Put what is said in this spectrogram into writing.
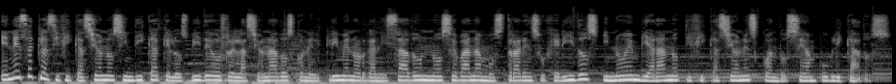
En esa clasificación nos indica que los videos relacionados con el crimen organizado no se van a mostrar en sugeridos y no enviarán notificaciones cuando sean publicados.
